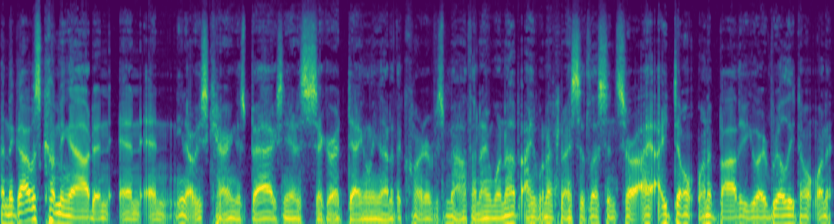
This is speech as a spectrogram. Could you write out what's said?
And the guy was coming out and, and, and you know he's carrying his bags and he had a cigarette dangling out of the corner of his mouth. And I went up I went up and I said listen sir I, I don't want to bother you. I really don't want to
